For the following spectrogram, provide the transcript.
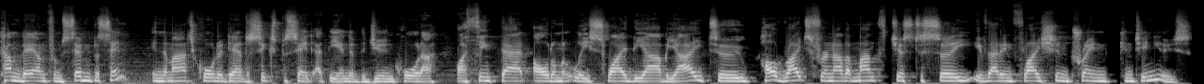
come down from 7% in the March quarter down to 6% at the end of the June quarter. I think that ultimately swayed the RBA to hold rates for another month just to see if that inflation trend continues.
